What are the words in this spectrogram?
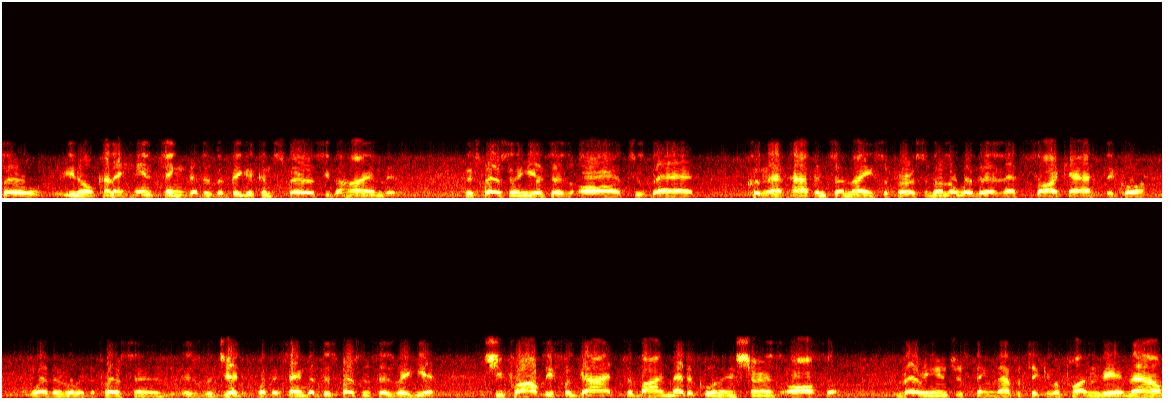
So, you know, kind of hinting that there's a bigger conspiracy behind this. This person here says, oh, too bad. Couldn't have happened to a nicer person. Don't know whether that's sarcastic or whether really the person is, legit what they're saying. But this person says right here, she probably forgot to buy medical insurance also. Very interesting, that particular pun there. Now,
